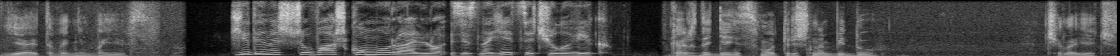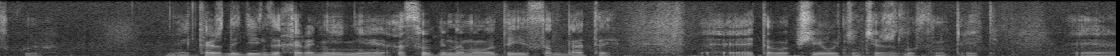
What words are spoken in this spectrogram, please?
Я этого не боюсь. Єдине, що важко морально, зізнається чоловік. Каждый день смотришь на беду человеческую. И каждый день захоронения, особенно молодые солдаты, э, это вообще очень тяжело смотреть. Э,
